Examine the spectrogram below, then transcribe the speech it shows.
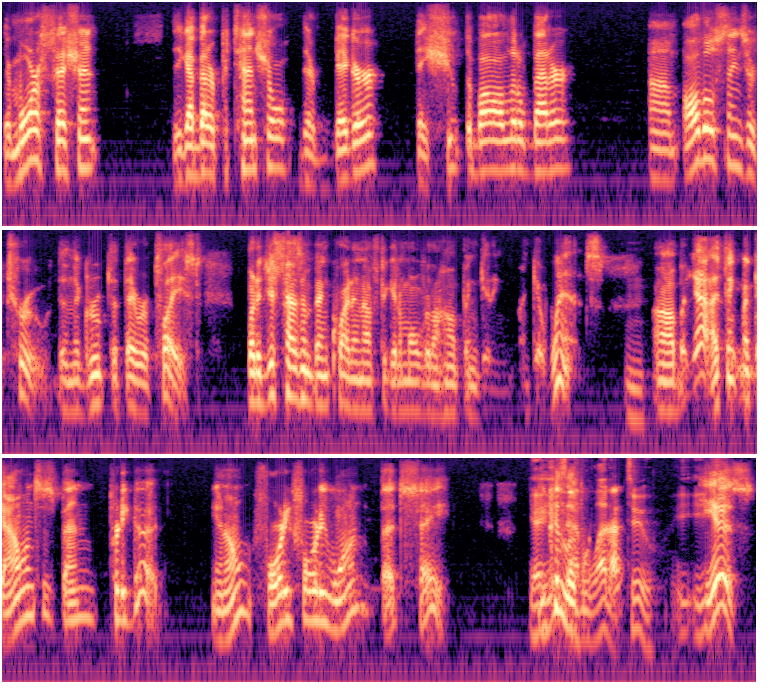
They're more efficient. They got better potential. They're bigger. They shoot the ball a little better. Um, all those things are true than the group that they replaced but it just hasn't been quite enough to get them over the hump and getting and get wins. Mm. Uh, but yeah, I think McGowens has been pretty good. You know, 40 41, that's hey. Yeah, you can live with that. too. He, he is.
